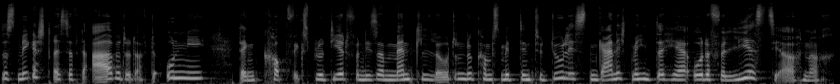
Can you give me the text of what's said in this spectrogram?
du hast mega Stress auf der Arbeit oder auf der Uni, dein Kopf explodiert von dieser Mental Load und du kommst mit den To-Do-Listen gar nicht mehr hinterher oder verlierst sie auch noch.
